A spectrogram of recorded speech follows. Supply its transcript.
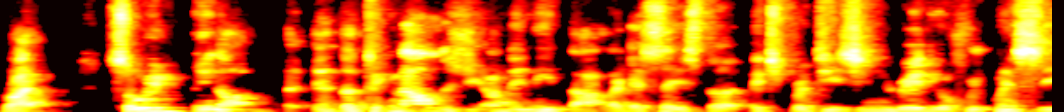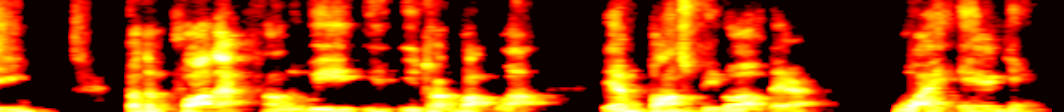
right? So we, you know, the technology underneath that, like I say, is the expertise in radio frequency. But the product, how do we, you, you talk about, well, there are a bunch of people out there. Why Airgain?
